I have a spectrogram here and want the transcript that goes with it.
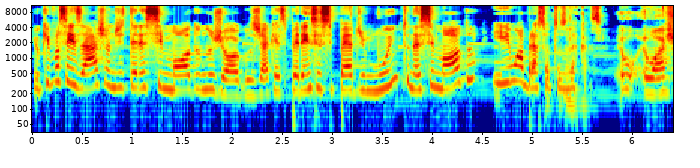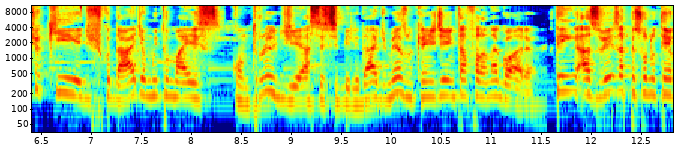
E o que vocês acham de ter esse modo nos jogos, já que a experiência se perde muito nesse modo? E um abraço a todos da casa. Eu, eu acho que dificuldade é muito mais controle de acessibilidade mesmo, que a gente tá falando agora. Tem, às vezes a pessoa não tem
